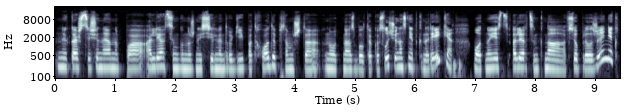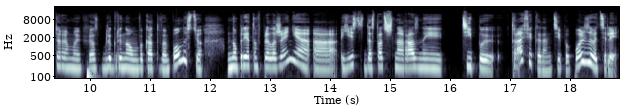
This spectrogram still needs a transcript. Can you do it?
Ну и кажется, еще, наверное, по алертингу нужны сильно другие подходы, потому что, ну, вот у нас был такой случай, у нас нет канарейки, вот, но есть алертинг на все приложение, которое мы как раз блюгрином выкатываем полностью, но при этом в приложении а, есть достаточно разные типы трафика, там, типы пользователей.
